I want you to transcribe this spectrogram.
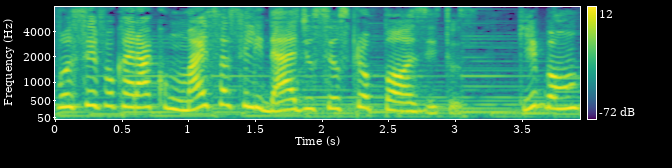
você focará com mais facilidade os seus propósitos. Que bom!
